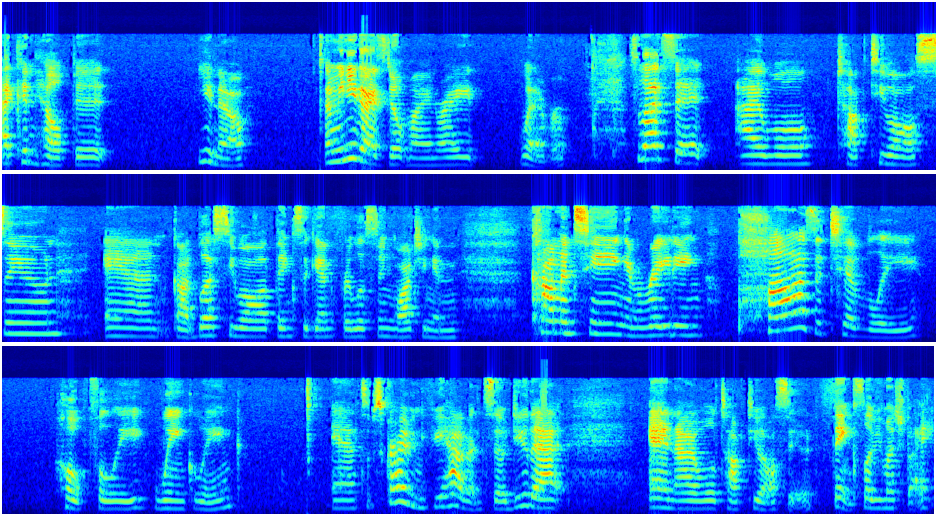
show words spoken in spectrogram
I couldn't help it. You know, I mean, you guys don't mind, right? Whatever. So that's it. I will talk to you all soon and God bless you all. Thanks again for listening, watching, and commenting and rating positively, hopefully, wink wink, and subscribing if you haven't. So do that, and I will talk to you all soon. Thanks. Love you much. Bye.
